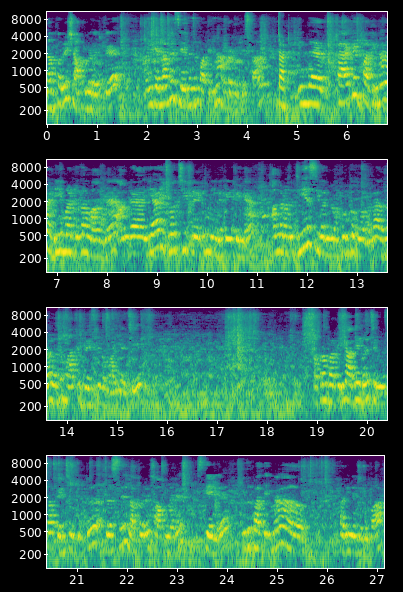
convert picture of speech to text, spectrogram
லப்பரு ஷார்ப்னர் இருக்குது இது எல்லாமே சேர்ந்தது பார்த்தீங்கன்னா ஹண்ட்ரட் ருபீஸ் தான். இந்த பேக்கெட் பார்த்தீங்கன்னா நான் டிமார்ட்டு தான் வாங்கினேன். அங்கே ஏன் இவ்வளோ சீப் ரேட்டுன்னு நீங்கள் கேட்பீங்க அங்கே நம்ம ஜிஎஸ்டி வரி நம்ம கொடுக்க போகிறோம்ல அதனால வந்து மார்க்கெட் ப்ரைஸ்க்கு நம்ம வாங்கியாச்சு. அப்புறம் பார்த்தீங்கன்னா அதே மாதிரி சின்னதாக பென்சில் கொடுத்து ப்ளஸ்ஸு லப்பரு ஷார்ப்னரு ஸ்கேலு இது பார்த்தீங்கன்னா பதினஞ்சு ரூபாய்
